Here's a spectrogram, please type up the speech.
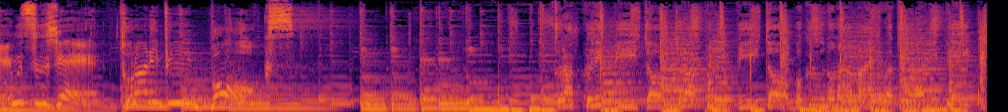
M2J トラリピーボックス。トラップリピートトラップリピート。僕の名前はトラリピト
